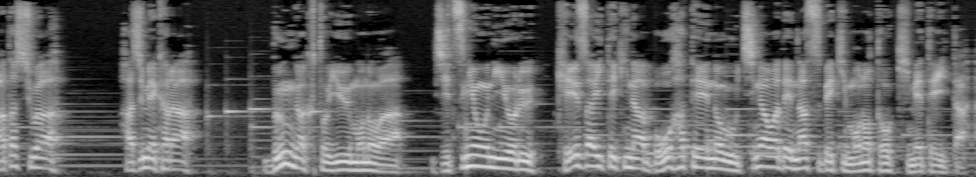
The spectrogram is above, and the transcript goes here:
私は、はじめから、文学というものは、実業による経済的な防波堤の内側でなすべきものと決めていた。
